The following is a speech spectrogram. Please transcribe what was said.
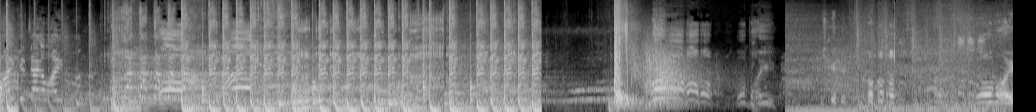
भाई गिर जाएगा भाई। ओ भाई। ओ भाई।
